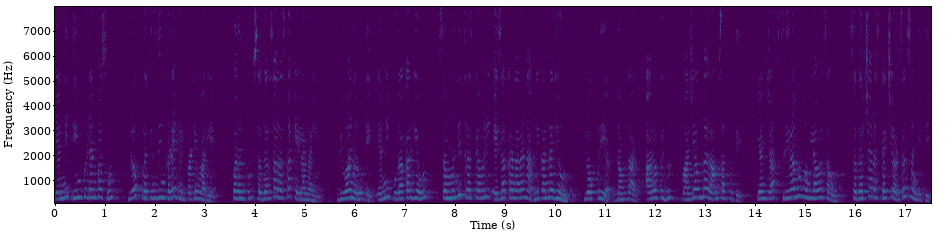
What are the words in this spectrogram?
यांनी तीन पिढ्यांपासून लोकप्रतिनिधींकडे हेलपाटे मारले. परंतु सदरचा रस्ता केला नाही. भिवा नरुटे यांनी पुढाकार घेऊन संबंधित रस्त्यावरील एजा करणाऱ्या नागरिकांना घेऊन लोकप्रिय दमदार आरोग्यदूत माजी आमदार राम सातपुते यांच्या श्रीराम बंगल्यावर जाऊन सदरच्या रस्त्याची अडचण सांगितली.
